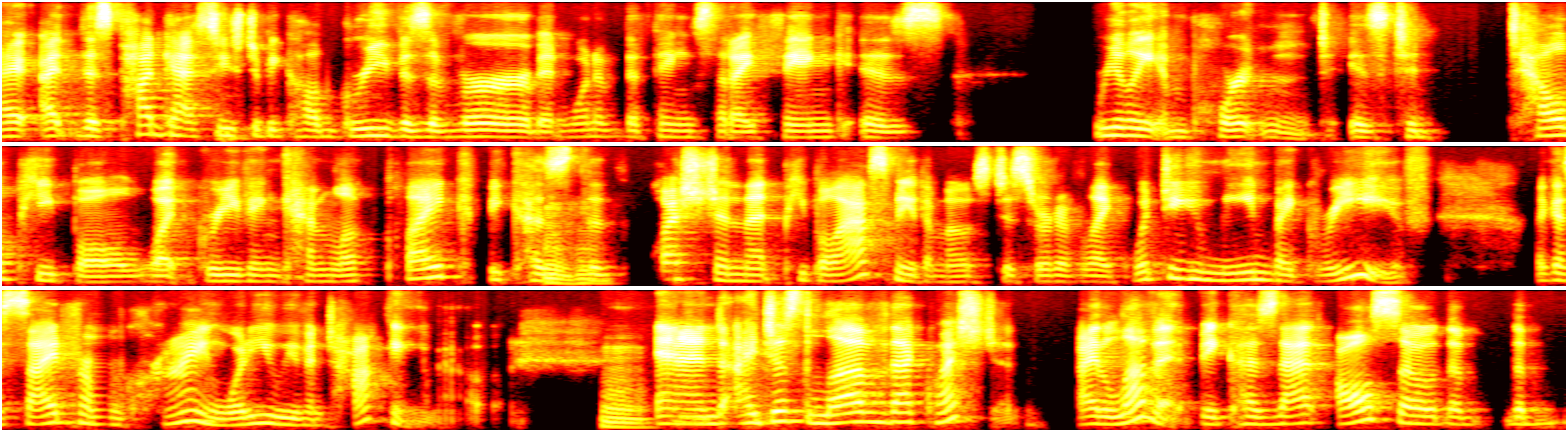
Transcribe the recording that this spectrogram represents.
I, I this podcast used to be called grieve as a verb. And one of the things that i think is really important is to tell people what grieving can look like because mm-hmm. the question that people ask me the most is sort of like what do you mean by grieve? Like aside from crying what are you even talking about? Mm-hmm. and i just love that question. I love it because that also the the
